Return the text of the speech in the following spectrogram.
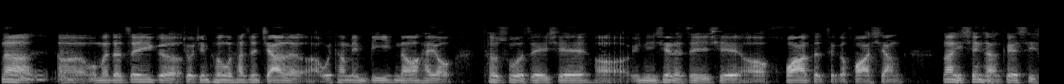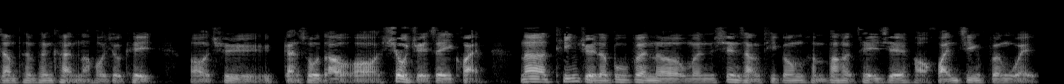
那呃，我们的这一个酒精喷雾，它是加了啊维他命 B，然后还有特殊的这一些啊云林县的这一些呃花的这个花香。那你现场可以实际上喷喷看，然后就可以呃去感受到呃嗅觉这一块。那听觉的部分呢，我们现场提供很棒的这一些好环境氛围，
